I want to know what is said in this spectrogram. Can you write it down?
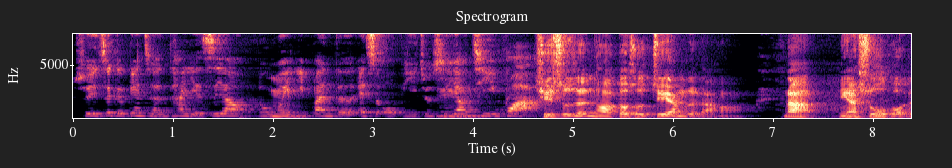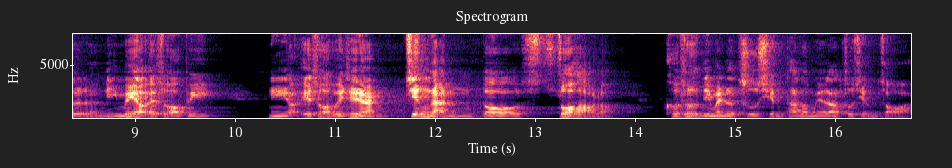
所以这个变成他也是要沦为嗯一般的 SOP，、就是要计划。其实人哈、都是这样的啦哈、那你看属火的人，你没有 SOP，你要 SOP 竟然竟然都做好了，可是里面的执行他都没有到执行走啊。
